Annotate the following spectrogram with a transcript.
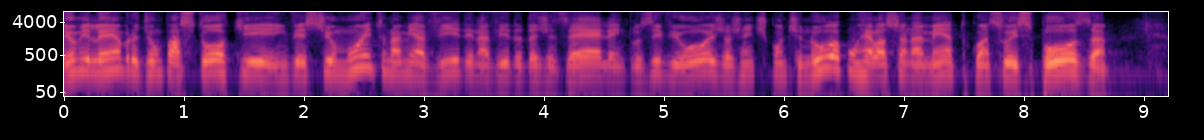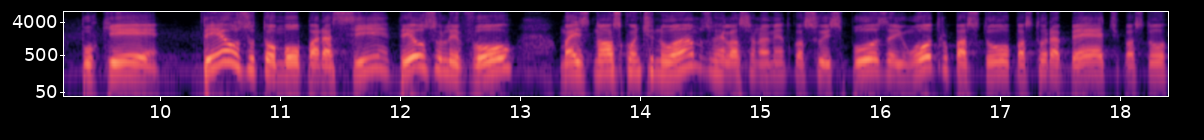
Eu me lembro de um pastor que investiu muito na minha vida e na vida da Gisélia, inclusive hoje a gente continua com relacionamento com a sua esposa, porque Deus o tomou para si, Deus o levou, mas nós continuamos o relacionamento com a sua esposa e um outro pastor, o pastor Abete, o pastor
